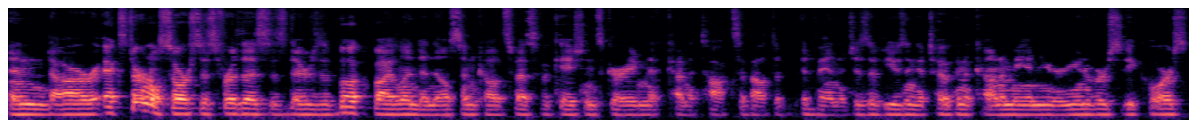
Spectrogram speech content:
And our external sources for this is there's a book by Linda Nilson called Specifications Grading that kind of talks about the advantages of using a token economy in your university course.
